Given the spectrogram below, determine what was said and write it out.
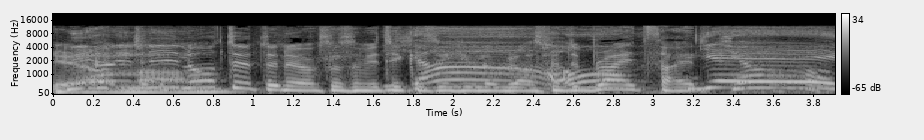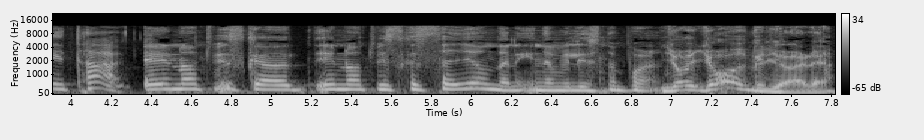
Ni har en ny låt ute nu också som vi tycker är så himla bra som heter Bright Side. Yay, tack. Är det, något vi ska, är det något vi ska säga om den innan vi lyssnar på den? Ja, jag vill göra det.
